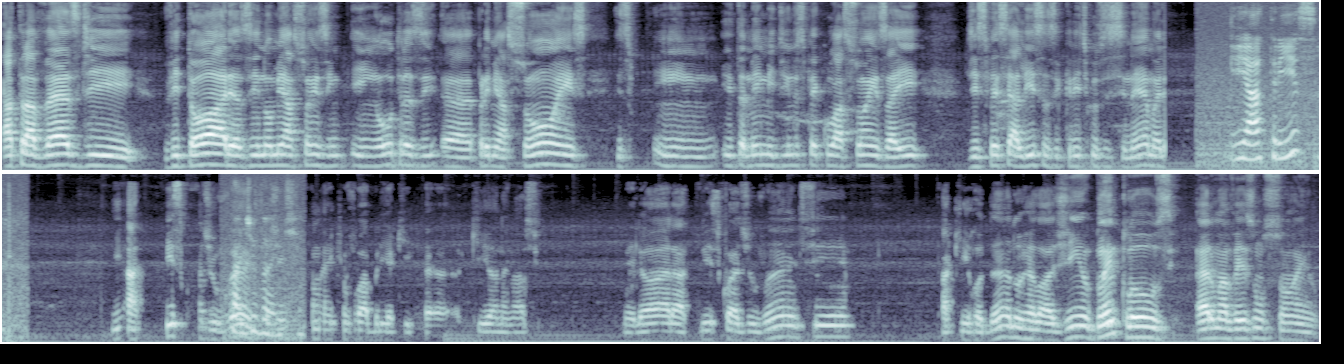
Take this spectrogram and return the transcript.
através de vitórias e nomeações em, em outras uh, premiações em, e também medindo especulações aí de especialistas e críticos de cinema. E a atriz? E a atriz coadjuvante. coadjuvante. Gente, calma aí que eu vou abrir aqui, aqui o negócio. Melhor atriz coadjuvante. Tá aqui rodando o reloginho. Glenn Close, Era Uma Vez Um Sonho.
